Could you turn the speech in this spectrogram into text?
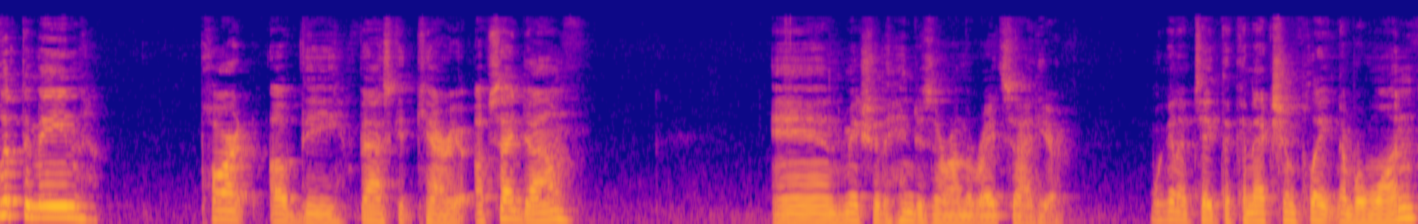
Flip the main part of the basket carrier upside down and make sure the hinges are on the right side here. We're going to take the connection plate number one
